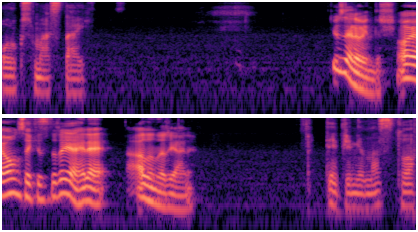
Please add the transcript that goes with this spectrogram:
Orcs Must Die. Güzel oyundur. O 18 liraya hele alınır yani. Devrim Yılmaz tuhaf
